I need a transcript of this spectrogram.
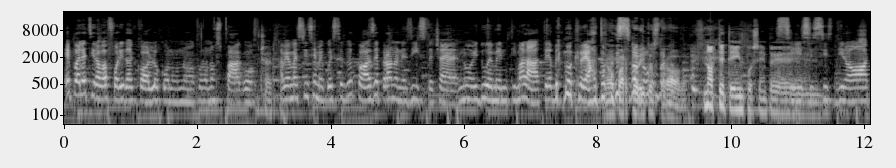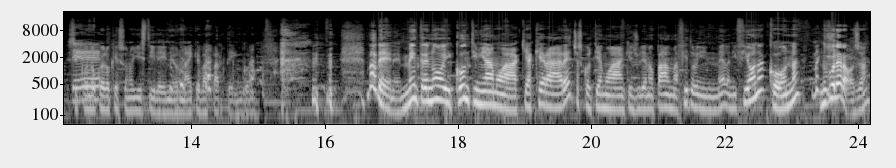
e poi le tirava fuori dal collo con, uno- con uno spago. Certo. Abbiamo messo insieme queste due cose, però non esiste, cioè noi due menti malate abbiamo creato Abbiamo questo partorito sta numero. roba. Notte tempo sempre. Sì, sì, sì, di notte. Secondo quello che sono gli stilemi ormai che vi appartengono. Va bene, mentre noi continuiamo a chiacchierare, ci ascoltiamo anche Giuliano Palma featuring Melanie Fiona con chi- Nuvole Rosa.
